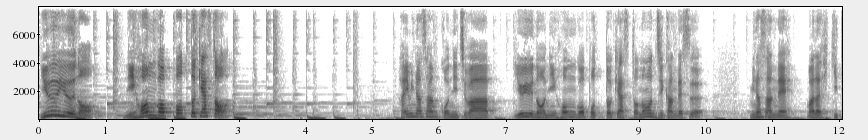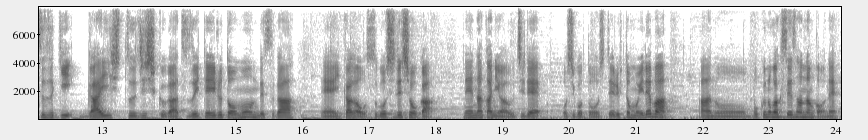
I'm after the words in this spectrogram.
ゆうゆうの日本語ポッドキャスト。はい皆さんこんにちは。ゆうゆうの日本語ポッドキャストの時間です。皆さんねまだ引き続き外出自粛が続いていると思うんですが、えーいかがお過ごしでしょうか？ね中にはうちでお仕事をしている人もいればあのー僕の学生さんなんかはね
